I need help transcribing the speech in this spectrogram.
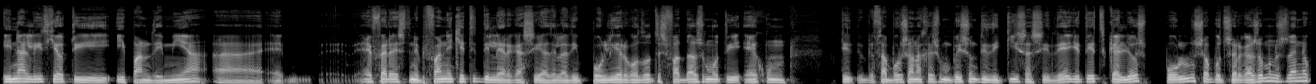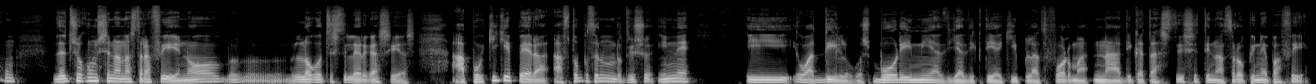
Είναι αλήθεια ότι η πανδημία ε, έφερε στην επιφάνεια και την τηλεεργασία. Δηλαδή, πολλοί εργοδότες φαντάζομαι ότι έχουν, θα μπορούσαν να χρησιμοποιήσουν τη δική σας ιδέα, γιατί έτσι κι αλλιώς πολλούς από τους εργαζόμενους δεν, έχουν, δεν τους έχουν συναναστραφεί, ενώ λόγω της τηλεεργασίας. Από εκεί και πέρα, αυτό που θέλω να ρωτήσω είναι ο αντίλογος. Μπορεί μια διαδικτυακή πλατφόρμα να αντικαταστήσει την ανθρώπινη επαφή;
